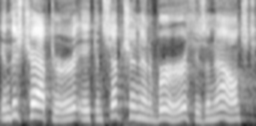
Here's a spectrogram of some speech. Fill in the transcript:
in this chapter, a conception and a birth is announced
